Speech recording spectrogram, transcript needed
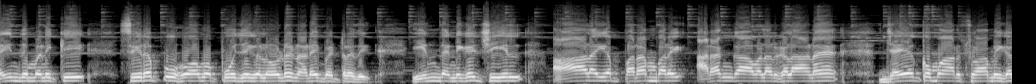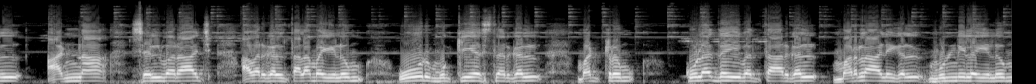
ஐந்து மணிக்கு சிறப்பு ஹோம பூஜைகளோடு நடைபெற்றது. இந்த நிகழ்ச்சியில் ஆலய பரம்பரை அறங்காவலர்களான ஜெயக்குமார் சுவாமிகள் அண்ணா செல்வராஜ் அவர்கள் தலைமையிலும் ஊர் முக்கியஸ்தர்கள் மற்றும் குலதெய்வத்தார்கள் மரலாளிகள் முன்னிலையிலும்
